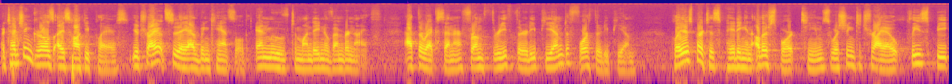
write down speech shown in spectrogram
Attention girls ice hockey players, your tryouts today have been canceled and moved to Monday, November 9th at the Rec Center from 3:30 p.m. to 4:30 p.m. Players participating in other sport teams wishing to try out, please speak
